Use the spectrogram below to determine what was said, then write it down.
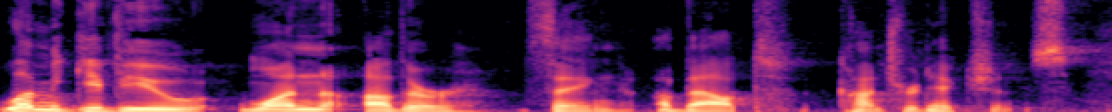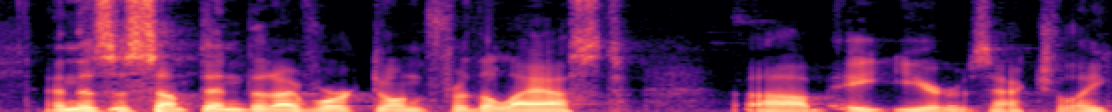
Let me give you one other thing about contradictions. And this is something that I've worked on for the last uh, eight years, actually.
